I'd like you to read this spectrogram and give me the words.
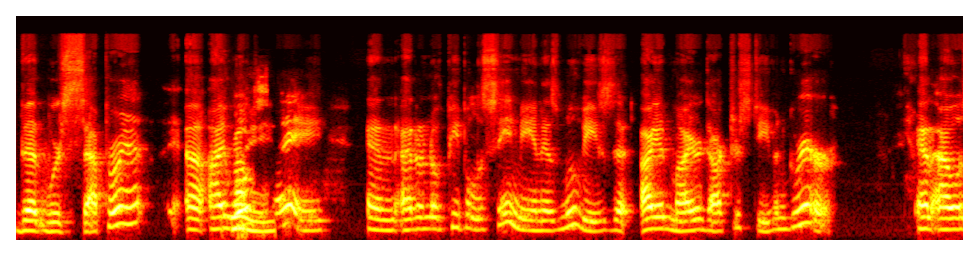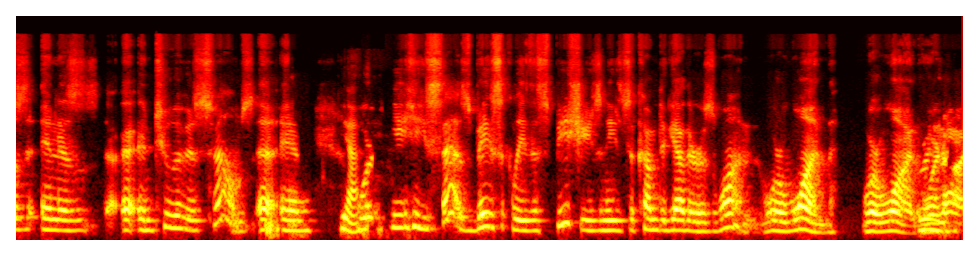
that we're separate? Uh, i will say and i don't know if people have seen me in his movies that i admire dr steven greer and I was in his uh, in two of his films, uh, and yeah. where he, he says basically the species needs to come together as one. We're one. We're one. Right. We're not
